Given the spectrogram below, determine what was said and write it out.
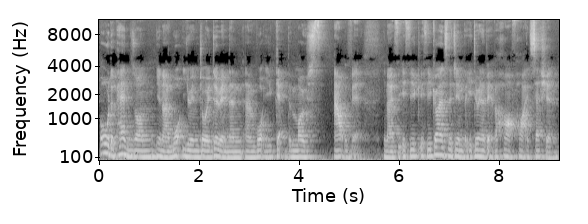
all depends on you know what you enjoy doing and, and what you get the most out of it. You know if, if you if you go into the gym but you're doing a bit of a half-hearted session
